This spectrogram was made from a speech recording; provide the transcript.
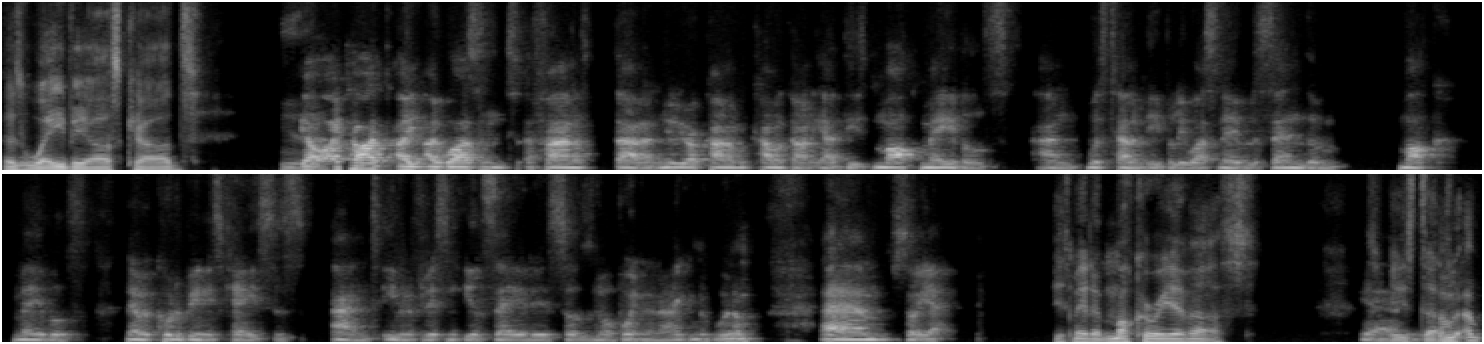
those wavy ass cards? Yeah, I thought I, I wasn't a fan of that at New York Comic Comic Con. He had these mock Mabels and was telling people he wasn't able to send them mock Mabels. Now it could have been his cases, and even if it isn't, he'll say it is. So there's no point in an argument with him. Um. So yeah, He's made a mockery of us. yeah. He's I'm, done. I'm,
